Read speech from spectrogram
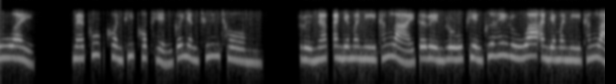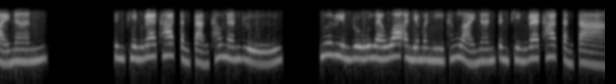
ด้วย แม้ผู้คนที่พบเห็นก็ยังชื่นชม หรือนักอัญมณีทั้งหลายจะเรียนรู้เพียงเพื่อให้รู้ว่าอัญมณีทั้งหลายนั้น เป็นเพียงแร่ธาตุต่างๆ เท่านั้นหรือ เมื่อเรียนรู้แล้วว่าอัญมณีทั้งหลายนั้นเป็นเพียงแร่ธาตุต่าง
